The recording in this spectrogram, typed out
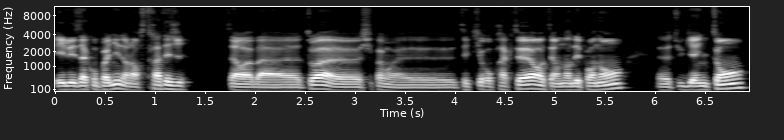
et les accompagner dans leur stratégie. C'est-à-dire, bah, toi, euh, je sais pas moi, euh, t'es chiropracteur, t'es en indépendant, euh, tu gagnes tant,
